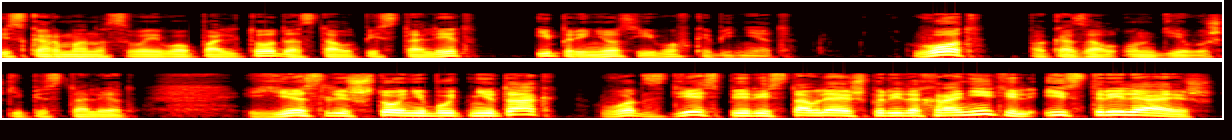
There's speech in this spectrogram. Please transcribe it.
из кармана своего пальто достал пистолет и принес его в кабинет. «Вот», — показал он девушке пистолет, — «если что-нибудь не так, вот здесь переставляешь предохранитель и стреляешь».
